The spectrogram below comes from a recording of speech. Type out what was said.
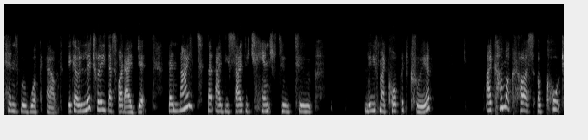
things will work out. Because literally that's what I did. The night that I decided to change to to leave my corporate career, I come across a quote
